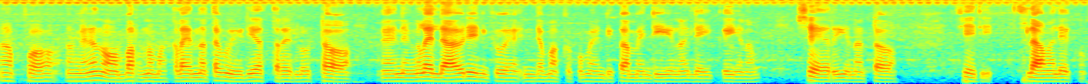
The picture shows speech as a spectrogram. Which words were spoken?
അപ്പോൾ അങ്ങനെ നോമ്പറന്നു മക്കളെ ഇന്നത്തെ വീഡിയോ അത്രയേ ഉള്ളൂ കേട്ടോ നിങ്ങളെല്ലാവരും എനിക്ക് എന്റെ മക്കൾക്കും വേണ്ടി കമന്റ് ചെയ്യണം ലൈക്ക് ചെയ്യണം ഷെയർ ചെയ്യണം കേട്ടോ ശരി അസ്സാം വലൈക്കും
